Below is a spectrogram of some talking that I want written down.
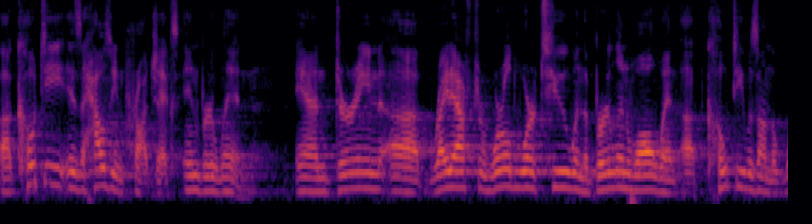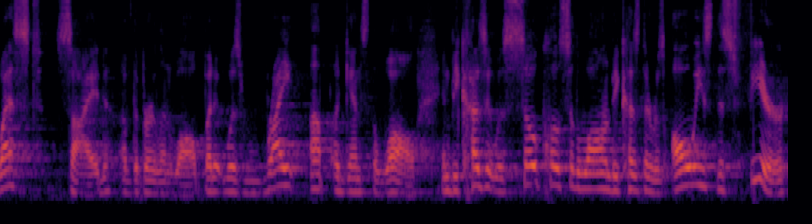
Uh, is a housing project in Berlin and during, uh, right after World War II, when the Berlin Wall went up, Kotti was on the west side of the Berlin Wall, but it was right up against the wall. And because it was so close to the wall, and because there was always this fear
